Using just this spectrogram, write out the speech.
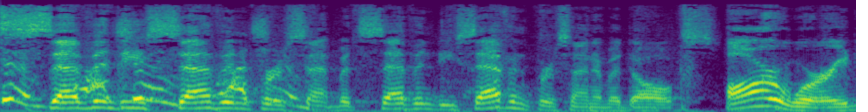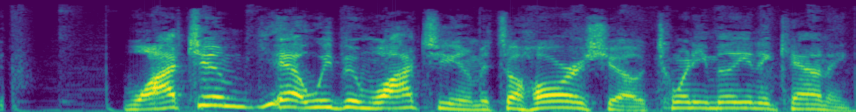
him. seventy-seven Watch him. percent, but seventy-seven percent of adults are worried. Watch him? Yeah, we've been watching him. It's a horror show. 20 million and counting.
